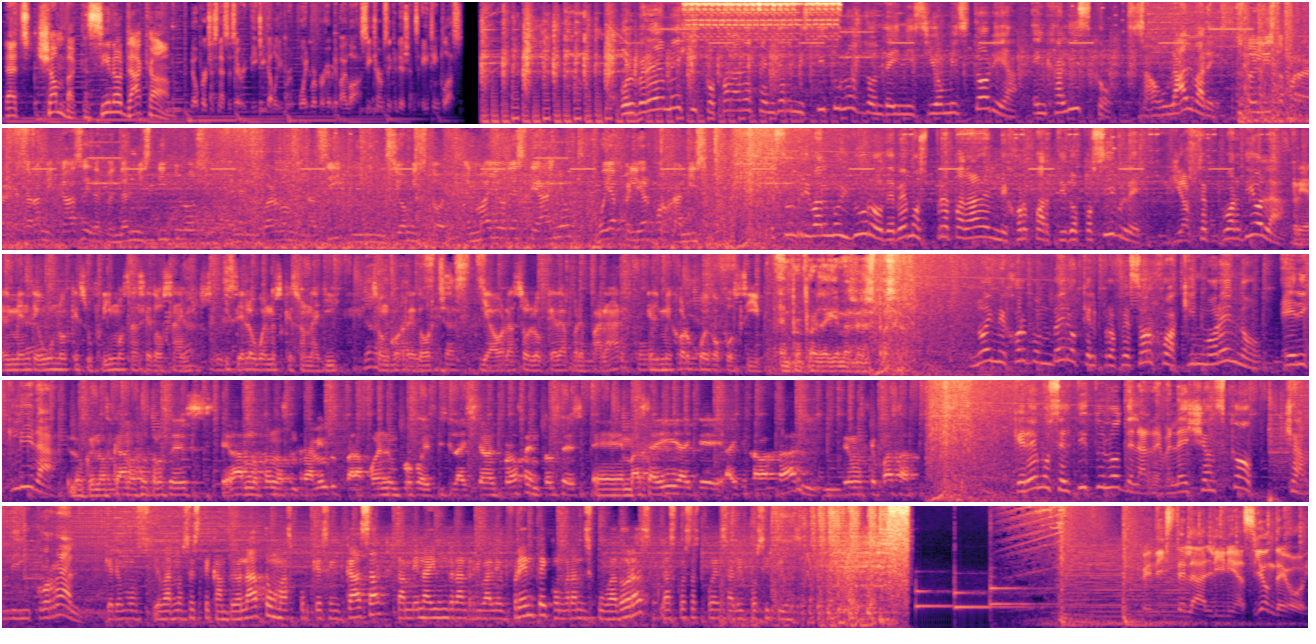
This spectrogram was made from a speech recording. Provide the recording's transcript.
That's chumbacasino.com. No purchase necessary. BGW. Void were prohibited by law. See terms and conditions. 18 plus. Volveré a México para defender mis títulos donde inició mi historia, en Jalisco, Saúl Álvarez. Estoy listo para regresar a mi casa y defender mis títulos en el lugar donde mi historia. En mayo de este año voy a pelear por Jalisco. Es un rival muy duro, debemos preparar el mejor partido posible. Joseph Guardiola. Realmente uno que sufrimos hace dos años. Y sé lo buenos que son allí. Son corredores. Y ahora solo queda preparar el mejor juego posible. And prepare the game as best as possible. No hay mejor bombero que el profesor Joaquín Moreno, Eric Lira. Lo que nos queda a nosotros es darnos todos los entrenamientos para ponerle un poco difícil la decisión al profe. Entonces, eh, en base a ahí hay que, hay que trabajar y, y vemos qué pasa. Queremos el título de la Revelations Cup. Charlín Corral. Queremos llevarnos este campeonato, más porque es en casa. También hay un gran rival enfrente, con grandes jugadoras. Las cosas pueden salir positivas. Pediste la alineación de hoy.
